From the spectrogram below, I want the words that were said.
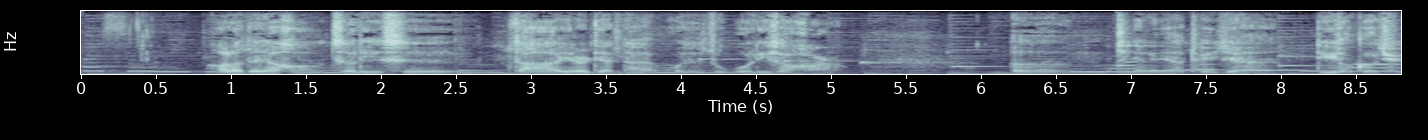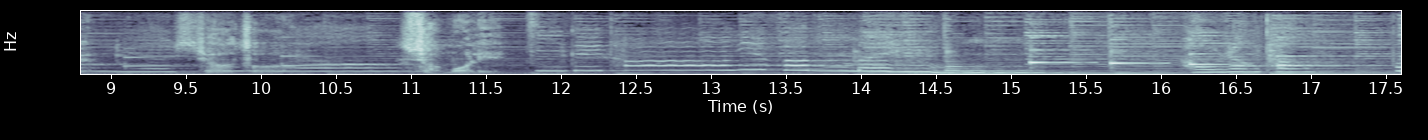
的心里。Hello，大家好，这里是杂音儿电台，我是主播李小孩儿。呃，今天给大家推荐第一首歌曲，叫做《小茉莉》。寄给他美梦，好让他不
